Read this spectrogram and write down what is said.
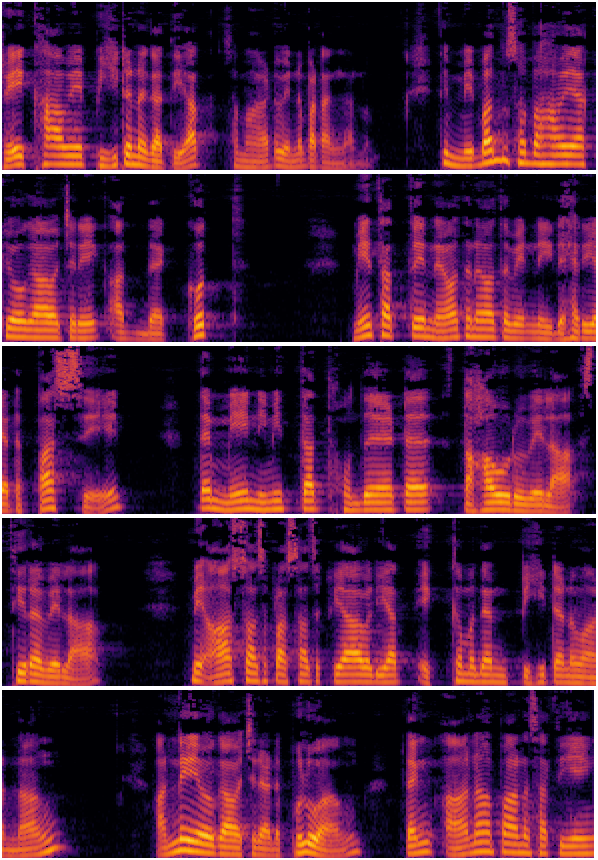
රේඛාවේ පිහිටන ගතියක් සමහරට වෙන්න පටන් ගන්නවා. ඉතින් මේ බඳු ස්වභාවයක් යෝගාවචරයේ අත්දැක්කොත් මේ தત્ත්වය නැවත නැවත වෙන්න ඉඩ හැරියට පස්සේ දැන් මේ නිමිත්තත් හොඳට තහවුරු වෙලා ස්ථිර වෙලා මේ ආස්වාස ප්‍රසආස ක්‍රියාවලියත් එක්කම දැන් පිහිටනවා නම් අන්නේ යෝගාවචරයට පුළුවන් දැන් ආනාපාන සතියෙන්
